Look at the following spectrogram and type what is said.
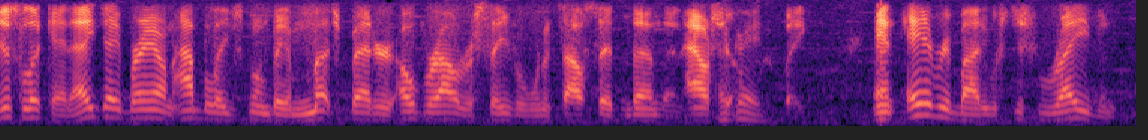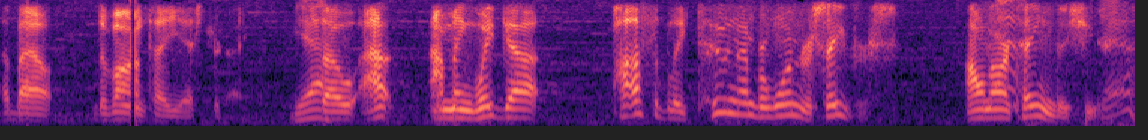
just look at it. AJ Brown. I believe is going to be a much better overall receiver when it's all said and done than Alshon Agreed. will be. And everybody was just raving about DeVonta yesterday. Yeah. So I, I mean, we've got possibly two number one receivers on our team this year. Yeah,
